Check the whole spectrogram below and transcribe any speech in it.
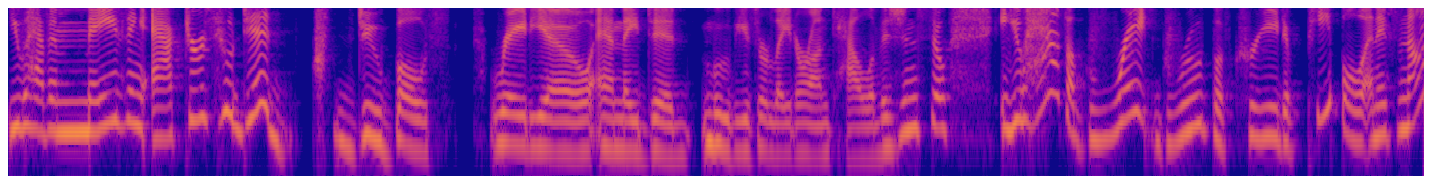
You have amazing actors who did do both radio and they did movies or later on television. So you have a great group of creative people and it's not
